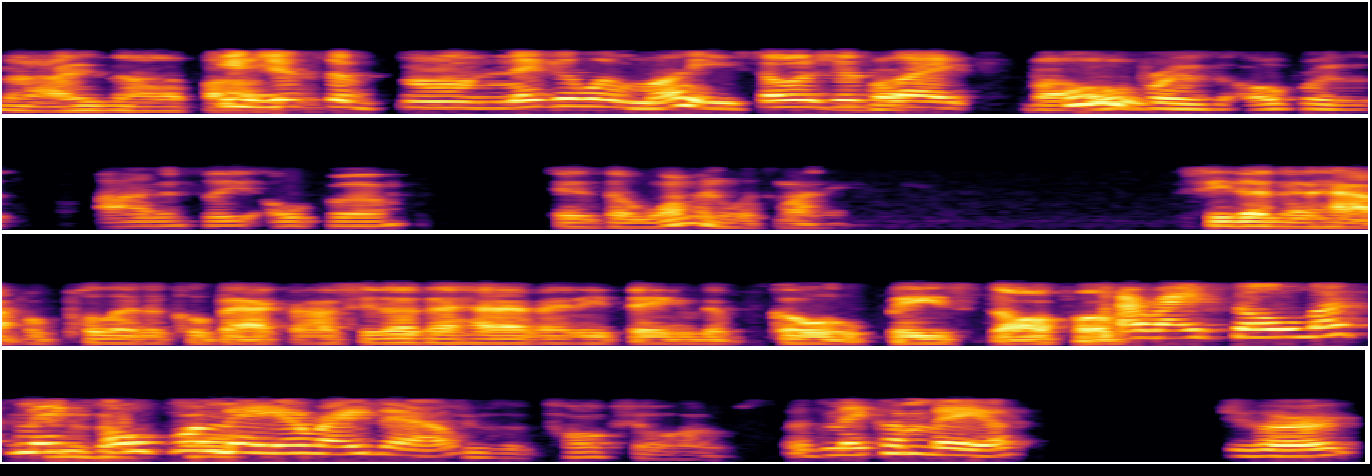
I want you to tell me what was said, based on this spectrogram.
Nah, he's not a politician. He's just a mm, nigga with money. So it's just But- like, But Who? Oprah's Oprah's honestly Oprah is a woman with money. She doesn't have a political background. She doesn't have anything to go based off of. all right. So let's make Oprah talk- mayor right now. She was a talk show host. Let's make her mayor. You heard?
